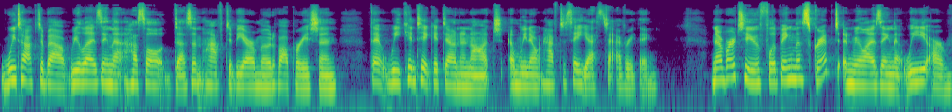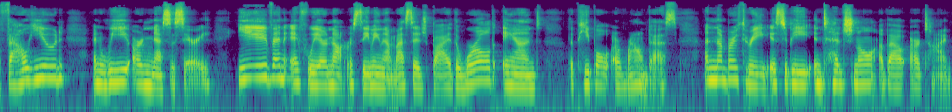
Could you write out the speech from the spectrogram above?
we talked about realizing that hustle doesn't have to be our mode of operation, that we can take it down a notch and we don't have to say yes to everything. Number two, flipping the script and realizing that we are valued and we are necessary even if we are not receiving that message by the world and the people around us. And number three is to be intentional about our time,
